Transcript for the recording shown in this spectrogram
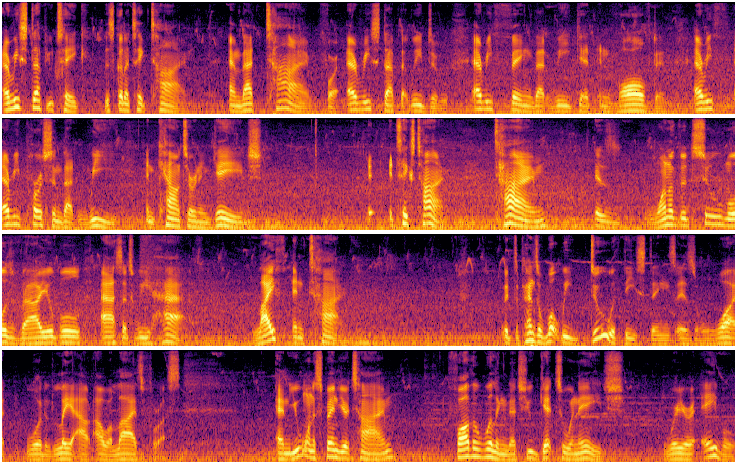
every step you take is going to take time. And that time for every step that we do, everything that we get involved in, every every person that we encounter and engage, it, it takes time. Time is one of the two most valuable assets we have. Life and time. It depends on what we do with these things is what would lay out our lives for us. And you want to spend your time, Father willing, that you get to an age where you're able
